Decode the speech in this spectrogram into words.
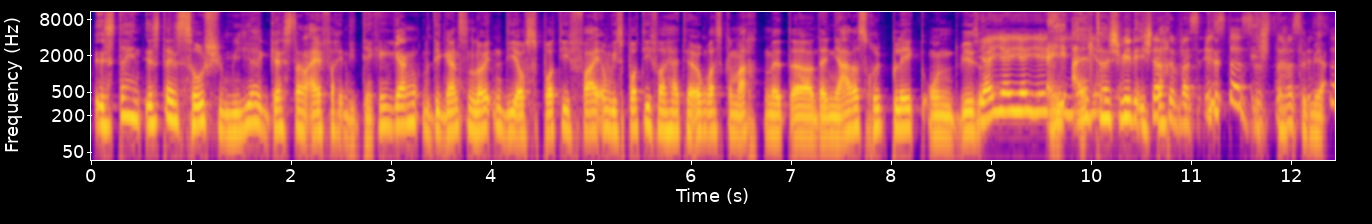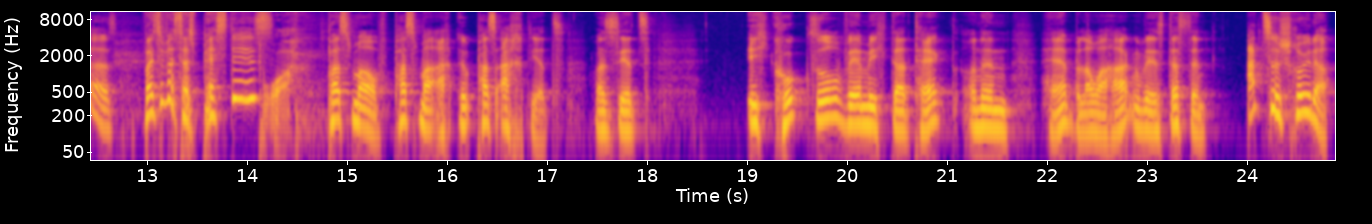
Ist dein, ist dein Social Media gestern einfach in die Decke gegangen mit den ganzen Leuten, die auf Spotify, irgendwie Spotify hat ja irgendwas gemacht mit äh, deinem Jahresrückblick und wie Ja, ja, ja, ja. Ey, alter Schwede, ich, ich dachte, dachte, was ist das? Ich dachte was ist das? Weißt du, was das Beste ist? Boah. Pass mal auf, pass mal, ach, äh, pass acht jetzt. Was jetzt? Ich guck so, wer mich da taggt und dann, hä, blauer Haken, wer ist das denn? Atze Schröder.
